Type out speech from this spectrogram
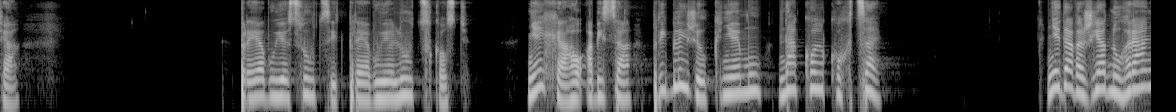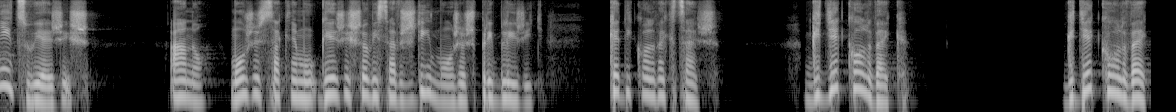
ťa. Prejavuje súcit, prejavuje ľudskosť. Nechá ho, aby sa priblížil k nemu, nakoľko chce. Nedáva žiadnu hranicu Ježiš. Áno, môžeš sa k nemu, k Ježišovi sa vždy môžeš priblížiť. Kedykoľvek chceš. Kdekoľvek. Kdekoľvek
